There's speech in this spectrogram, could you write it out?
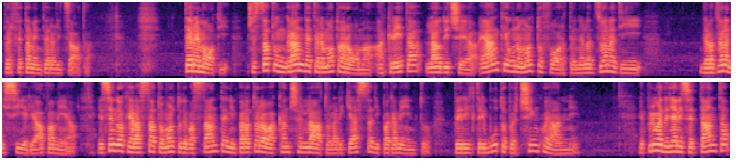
perfettamente realizzata. Terremoti. C'è stato un grande terremoto a Roma, a Creta, Laodicea e anche uno molto forte nella zona di della zona di Siria, Apamea. Essendo che era stato molto devastante, l'imperatore aveva cancellato la richiesta di pagamento per il tributo per cinque anni. E prima degli anni 70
